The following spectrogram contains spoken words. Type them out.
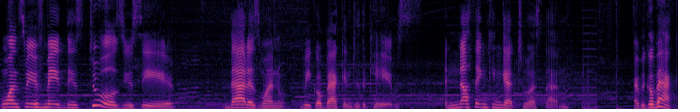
once we've made these tools, you see, that is when we go back into the caves. And nothing can get to us then. All right, we go back.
